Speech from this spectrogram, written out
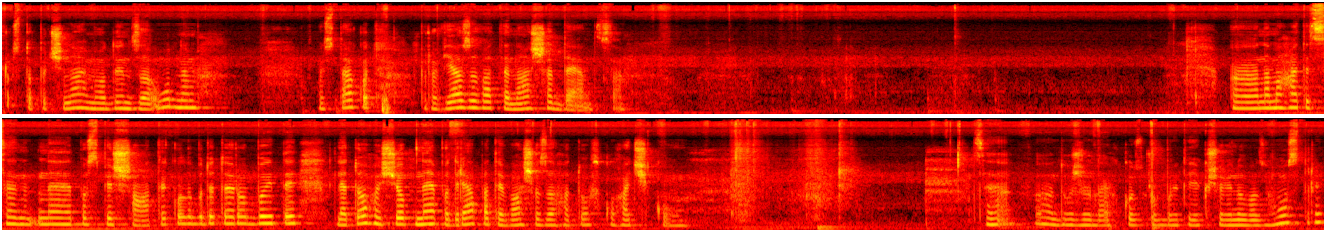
Просто починаємо один за одним ось так от пров'язувати наше денце. Е, Намагайтеся не поспішати, коли будете робити, для того, щоб не подряпати вашу заготовку гачком. Це е, дуже легко зробити, якщо він у вас гострий,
